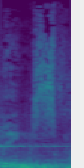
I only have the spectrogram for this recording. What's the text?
Killing spree.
